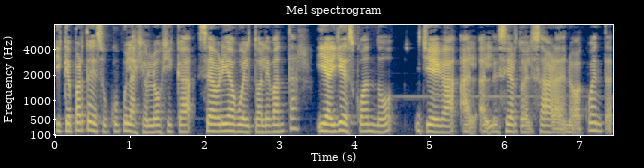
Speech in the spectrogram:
y qué parte de su cúpula geológica se habría vuelto a levantar. Y ahí es cuando llega al, desierto del Sahara de nueva cuenta.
